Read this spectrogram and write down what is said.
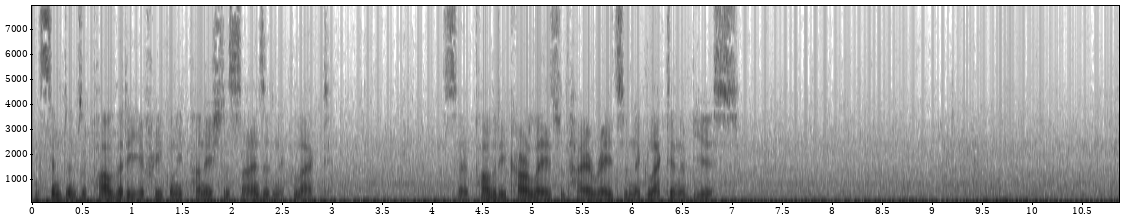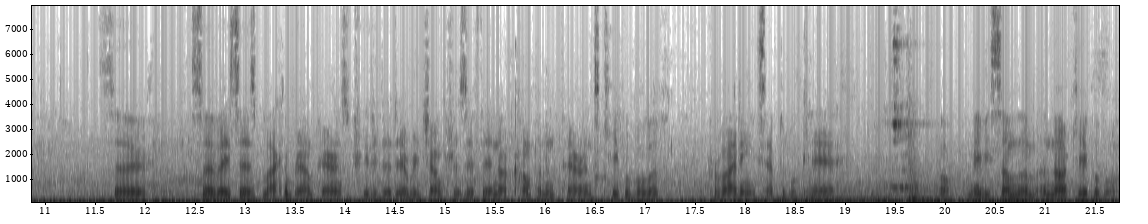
And symptoms of poverty are frequently punished as signs of neglect. So, poverty correlates with higher rates of neglect and abuse. So, the survey says black and brown parents are treated at every juncture as if they're not competent parents capable of providing acceptable care. Well, maybe some of them are not capable.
